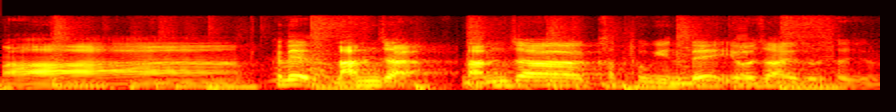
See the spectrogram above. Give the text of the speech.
아 근데 남자야. 남자 카톡인데 여자 아이돌 사진으로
